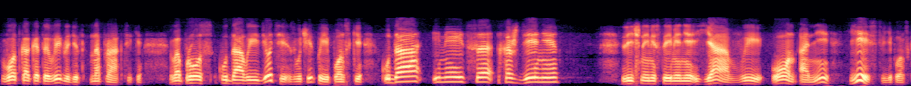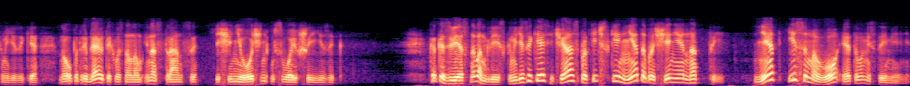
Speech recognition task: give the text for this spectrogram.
Вот как это выглядит на практике. Вопрос «Куда вы идете?» звучит по-японски «Куда имеется хождение?» Личные местоимения «я», «вы», «он», «они» есть в японском языке, но употребляют их в основном иностранцы, еще не очень усвоившие язык. Как известно, в английском языке сейчас практически нет обращения на «ты». Нет и самого этого местоимения.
